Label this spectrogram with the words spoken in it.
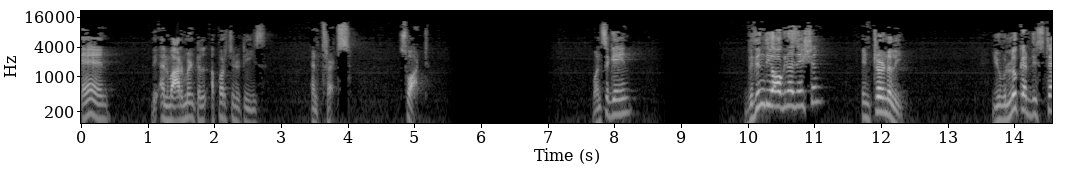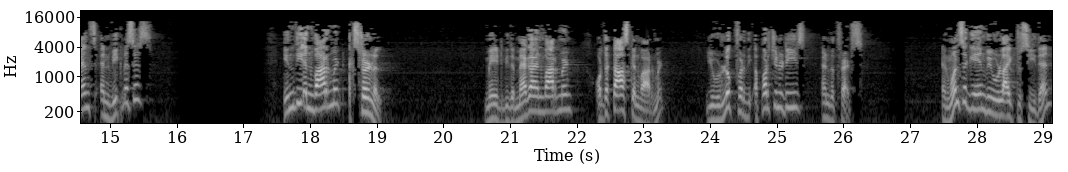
and the environmental opportunities and threats. SWOT. Once again, within the organization, internally, you will look at the strengths and weaknesses. In the environment, external, may it be the mega environment or the task environment, you will look for the opportunities and the threats. And once again, we would like to see then,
